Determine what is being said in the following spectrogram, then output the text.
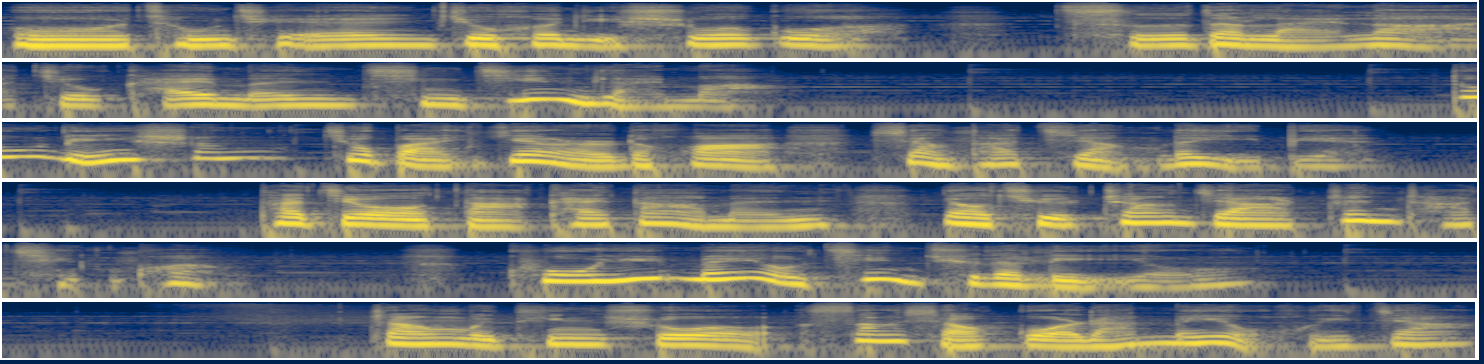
我从前就和你说过，瓷的来了就开门，请进来嘛。”东林生就把燕儿的话向他讲了一遍。他就打开大门，要去张家侦查情况，苦于没有进去的理由。张母听说桑晓果然没有回家，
